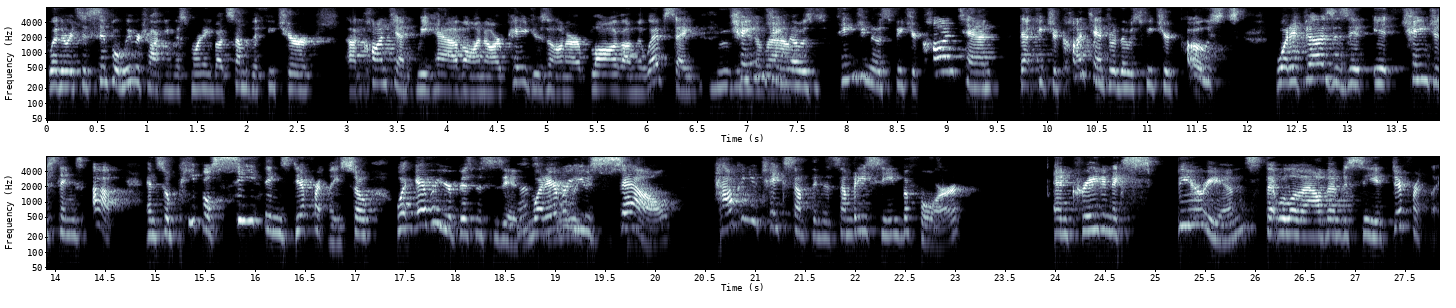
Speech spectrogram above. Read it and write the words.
Whether it's as simple we were talking this morning about some of the feature uh, content we have on our pages on our blog on the website. Moving changing those changing those featured content that featured content or those featured posts what it does is it it changes things up. And so people see things differently. So whatever your business is in That's whatever really you sell how can you take something that somebody's seen before and create an experience that will allow them to see it differently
